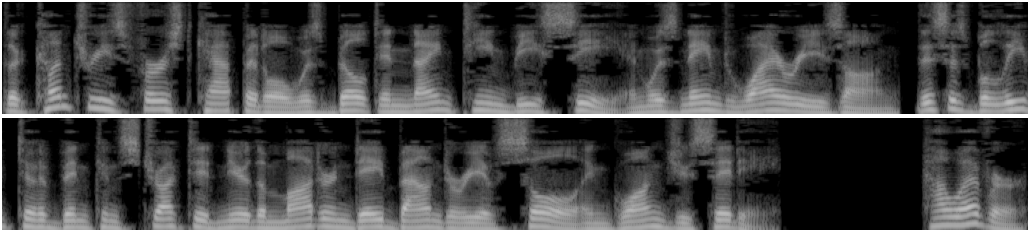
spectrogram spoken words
The country's first capital was built in 19 BC and was named Wiryeseong. This is believed to have been constructed near the modern-day boundary of Seoul and Gwangju City. However,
